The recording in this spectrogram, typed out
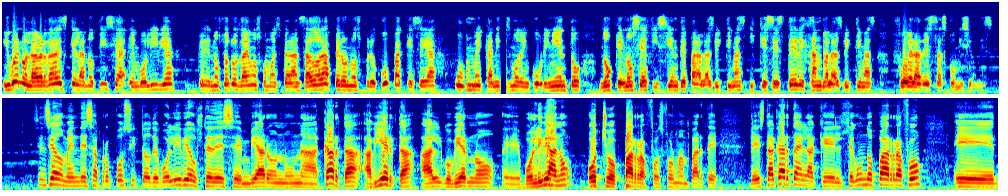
Y bueno, la verdad es que la noticia en Bolivia que nosotros la vemos como esperanzadora, pero nos preocupa que sea un mecanismo de encubrimiento, no que no sea eficiente para las víctimas y que se esté dejando a las víctimas fuera de estas comisiones. Licenciado Méndez, a propósito de Bolivia, ustedes enviaron una carta abierta al gobierno eh, boliviano. Ocho párrafos forman parte de esta carta en la que el segundo párrafo eh,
